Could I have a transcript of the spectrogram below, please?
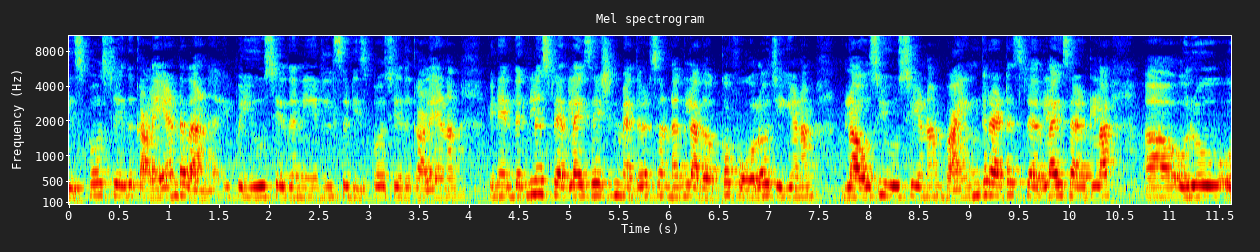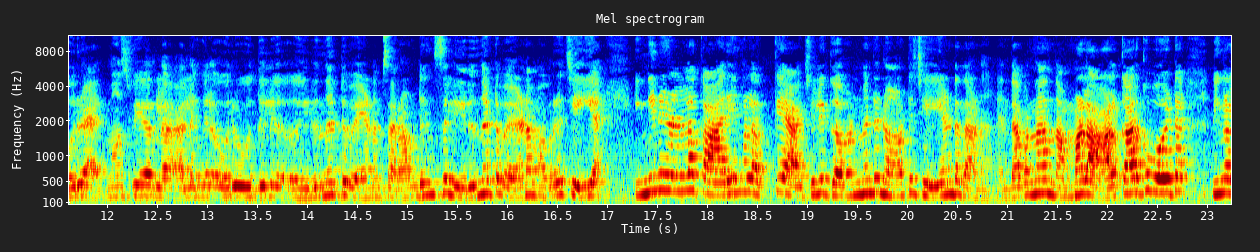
ഡിസ്പോസ് ചെയ്ത് കളയേണ്ടതാണ്. ഇപ്പൊ യൂസ് ചെയ്ത നീഡിൽസ് ഡിസ്പോസ് ചെയ്ത് കളയണം. പിന്നെ എന്തെങ്കിലും സ്റ്റെറിലൈസേഷൻ മെത്തേഡ്സ് ഉണ്ടെങ്കിൽ അതൊക്കെ ഫോളോ ചെയ്യണം. ഗ്ലൗസ് യൂസ് ചെയ്യണം. ഭയങ്കരമായിട്ട് സ്റ്റെറിലൈസ് ആയിട്ടുള്ള ഒരു ഒരു അറ്റ്മോസ്ഫിയറിൽ അല്ലെങ്കിൽ ഒരു ഇതിൽ ഇരുന്നിട്ട് വേണം സറൗണ്ടിങ്സിൽ ഇരുന്നിട്ട് വേണം അവർ ചെയ്യാൻ. ഇങ്ങനെയുള്ള കാര്യങ്ങളൊക്കെ ആക്ച്വലി ഗവൺമെന്റ് നോട്ട് ചെയ്യേണ്ടതാണ്. എന്താ പറഞ്ഞാൽ നമ്മൾ ആൾക്കാർക്ക് പോയിട്ട് നിങ്ങൾ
